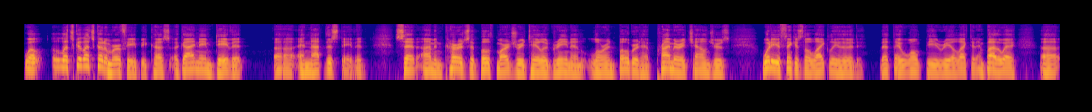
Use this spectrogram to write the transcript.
Well, let's go. Let's go to Murphy because a guy named David, uh, and not this David, said, "I'm encouraged that both Marjorie Taylor Greene and Lauren Boebert have primary challengers. What do you think is the likelihood that they won't be reelected?" And by the way, uh,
